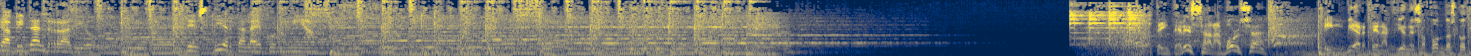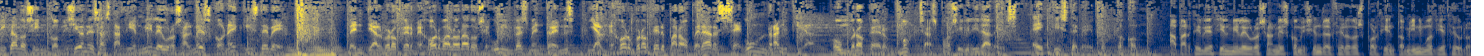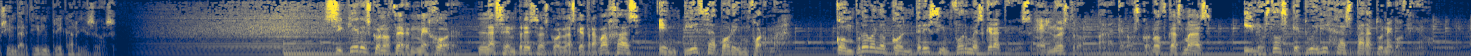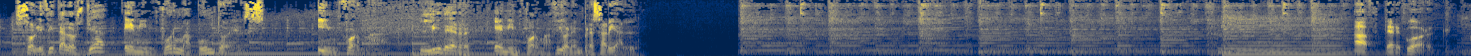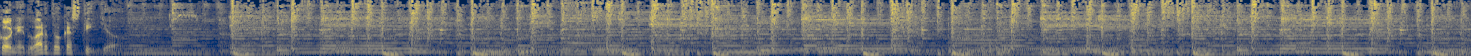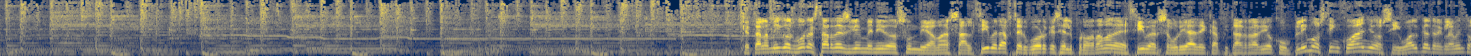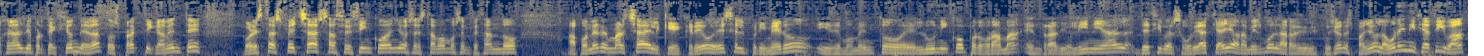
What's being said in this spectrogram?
Capital Radio. Despierta la economía. ¿Te interesa la bolsa? Invierte en acciones o fondos cotizados sin comisiones hasta 100.000 euros al mes con XTB. Vente al broker mejor valorado según Investment Trends y al mejor broker para operar según Rankia. Un broker, muchas posibilidades. XTB.com. A partir de 100.000 euros al mes, comisión del 0,2%, mínimo 10 euros. Invertir implica riesgos. Si quieres conocer mejor las empresas con las que trabajas, empieza por Informa. Compruébalo con tres informes gratis, el nuestro para que nos conozcas más y los dos que tú elijas para tu negocio. Solicítalos ya en Informa.es. Informa, líder en información empresarial. After Work con Eduardo Castillo. ¿Qué tal amigos? Buenas tardes, bienvenidos un día más al Cyber After Work, que es el programa de ciberseguridad de Capital Radio. Cumplimos cinco años, igual que el Reglamento General de Protección de Datos. Prácticamente por estas fechas, hace cinco años, estábamos empezando a poner en marcha el que creo es el primero y de momento el único programa en radio lineal de ciberseguridad que hay ahora mismo en la radiodifusión española. Una iniciativa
